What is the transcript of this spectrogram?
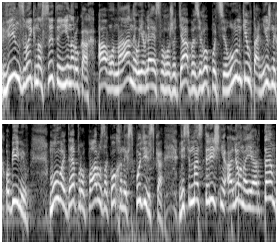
Він звик носити її на руках, а вона не уявляє свого життя без його поцілунків та ніжних обіймів. Мова йде про пару закоханих з Подільська. 18-річні Альона і Артем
